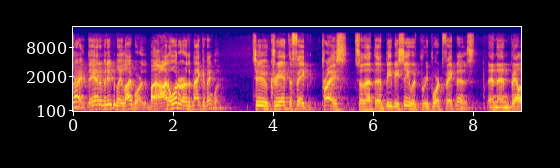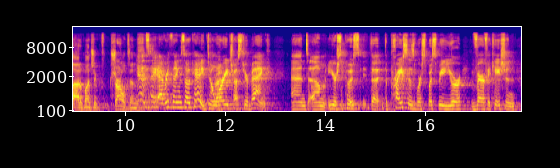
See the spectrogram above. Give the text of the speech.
right. They had to manipulate LIBOR by, on order of the Bank of England to create the fake price so that the BBC would report fake news and then bail out a bunch of charlatans. Yeah, and say everything's okay. Don't Right. worry, trust your bank. And um, you're supposed the the prices were supposed to be your verification.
